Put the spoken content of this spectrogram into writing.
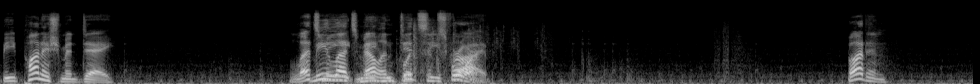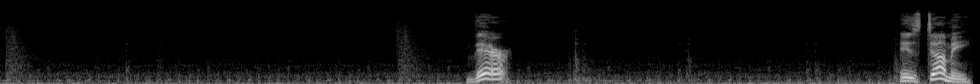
be punishment day. Let's Me me let's eat me melon who put did subscribe. Button. There. Is dummy.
